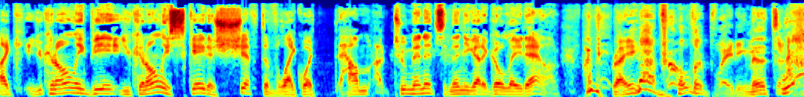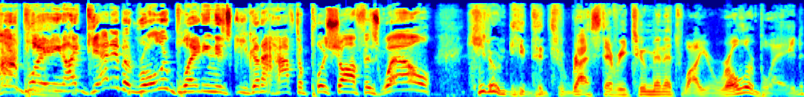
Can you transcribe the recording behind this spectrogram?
Like you can only be you can only skate a shift of like what how uh, two minutes and then you got to go lay down, right? Not rollerblading. That's. Rollerblading, I get it, but rollerblading is you're gonna have to push off as well. You don't need to rest every two minutes while you rollerblade.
